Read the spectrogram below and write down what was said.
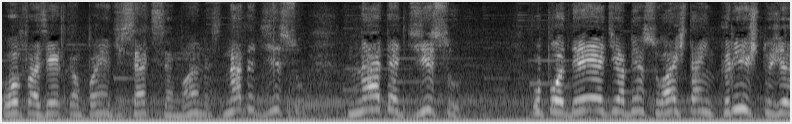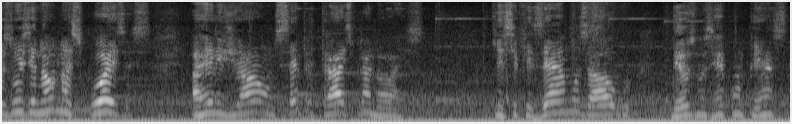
ou fazer campanha de sete semanas. Nada disso, nada disso. O poder de abençoar está em Cristo Jesus e não nas coisas. A religião sempre traz para nós que se fizermos algo, Deus nos recompensa.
